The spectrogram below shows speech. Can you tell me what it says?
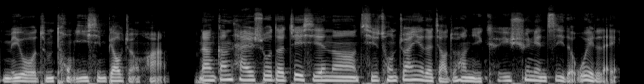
没有什么统一性、标准化。那刚才说的这些呢，其实从专业的角度上，你可以训练自己的味蕾。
